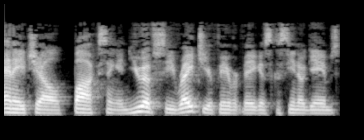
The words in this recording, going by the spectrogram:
NHL, boxing, and UFC right to your favorite Vegas casino games.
